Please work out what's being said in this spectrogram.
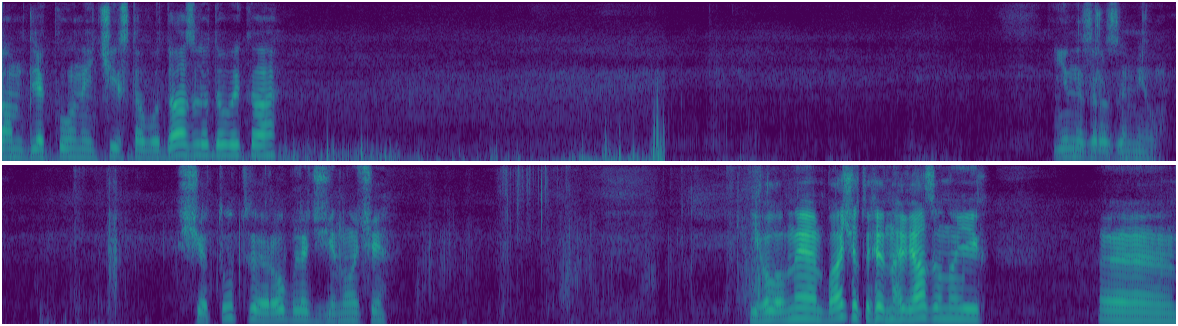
Там для коней чиста вода з льодовика. І не зрозуміло що тут роблять жіночі. І головне, бачите, нав'язано їх е,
